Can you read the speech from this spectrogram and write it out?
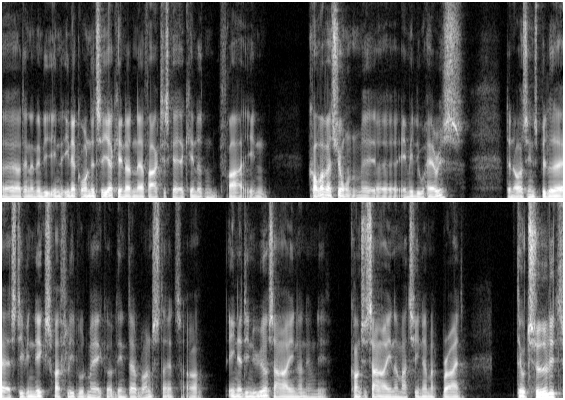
øh, og den er nemlig en, en af grundene til, at jeg kender den, er faktisk, at jeg kender den fra en coverversion med øh, Emmylou Harris. Den er også indspillet af Stevie Nicks fra Fleetwood Mac og Linda Ronstadt, og en af de nyere sangerinder, nemlig country-sangerinder Martina McBride. Det er jo tydeligt,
